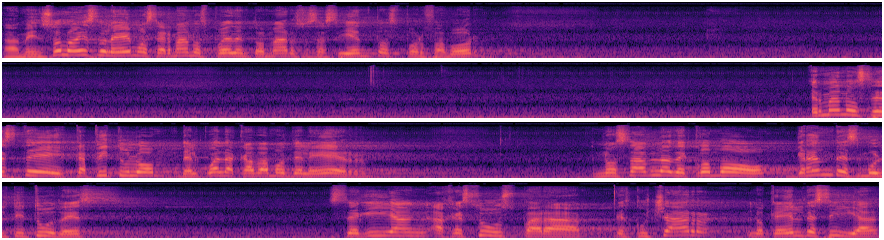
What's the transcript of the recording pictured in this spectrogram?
Amén. Solo eso leemos, hermanos. Pueden tomar sus asientos, por favor. Hermanos, este capítulo del cual acabamos de leer nos habla de cómo grandes multitudes seguían a Jesús para escuchar lo que él decía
